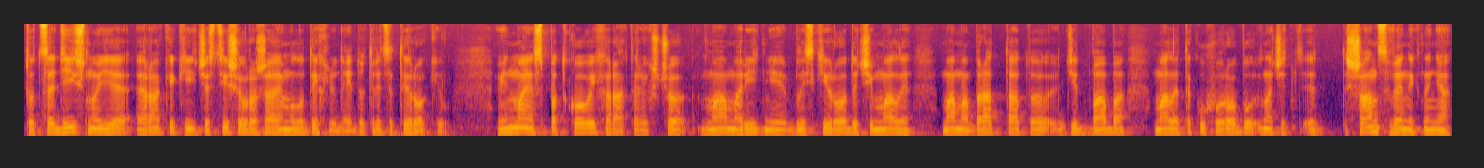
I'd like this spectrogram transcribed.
то це дійсно є рак, який частіше вражає молодих людей до 30 років. Він має спадковий характер. Якщо мама, рідні, близькі родичі мали мама, брат, тато, дід, баба мали таку хворобу, значить е, шанс виникнення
